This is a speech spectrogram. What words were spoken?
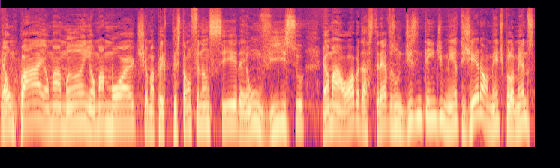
É um pai, é uma mãe, é uma morte, é uma questão financeira, é um vício, é uma obra das trevas, um desentendimento. Geralmente, pelo menos,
